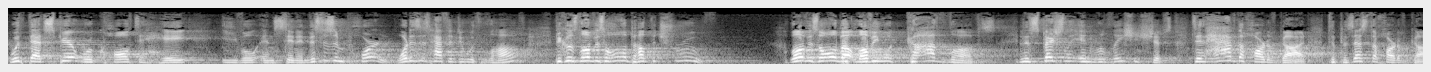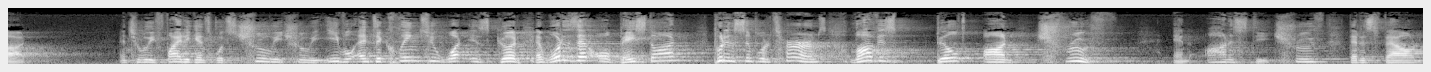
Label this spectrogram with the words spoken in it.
with that spirit, we're called to hate evil and sin. And this is important. What does this have to do with love? Because love is all about the truth. Love is all about loving what God loves, and especially in relationships, to have the heart of God, to possess the heart of God, and to really fight against what's truly, truly evil, and to cling to what is good. And what is that all based on? Put in simpler terms, love is built on truth and honesty, truth that is found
